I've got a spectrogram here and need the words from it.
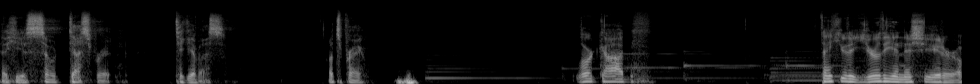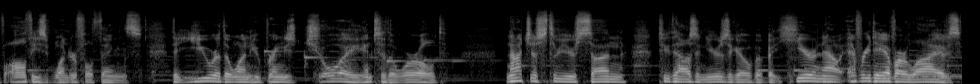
that He is so desperate to give us. Let's pray. Lord God, thank you that you're the initiator of all these wonderful things, that you are the one who brings joy into the world, not just through your son 2,000 years ago, but, but here now, every day of our lives,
